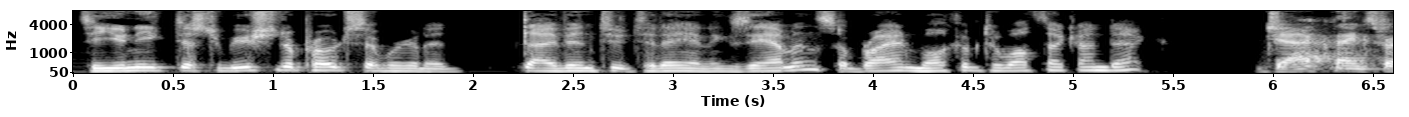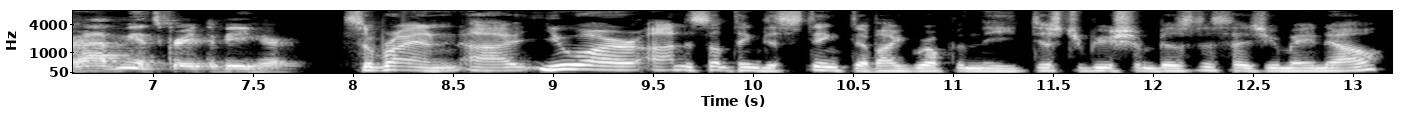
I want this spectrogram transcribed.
It's a unique distribution approach that we're going to dive into today and examine. So, Brian, welcome to Wealth Tech on Deck. Jack, thanks for having me. It's great to be here. So, Brian, uh, you are onto something distinctive. I grew up in the distribution business, as you may know.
